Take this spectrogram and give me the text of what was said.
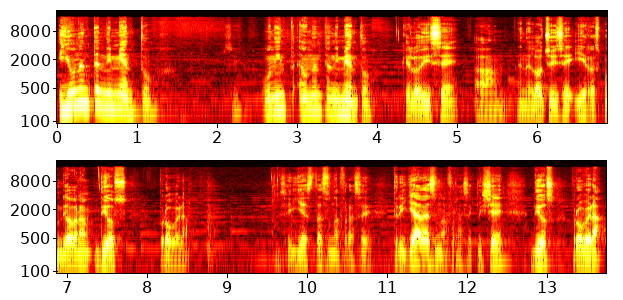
Y un entendimiento, un, entendimiento que lo dice en el 8, dice, y respondió Abraham, Dios proveerá. Y esta es una frase trillada, es una frase cliché, Dios proveerá.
